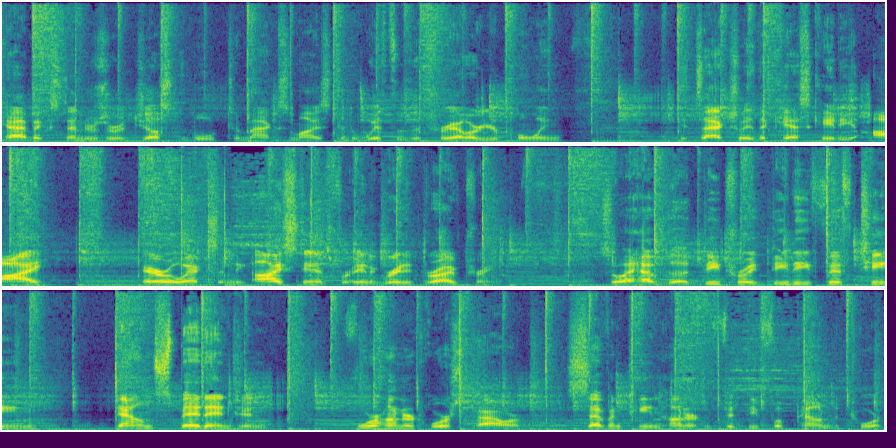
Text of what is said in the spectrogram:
Cab extenders are adjustable to maximize to the width of the trailer you're pulling. It's actually the Cascadia I Aero-X, and the I stands for Integrated Drivetrain. So I have the Detroit DD15 down-sped engine, 400 horsepower, 1,750 foot-pound of torque.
